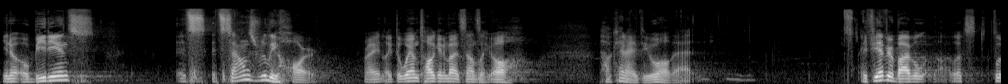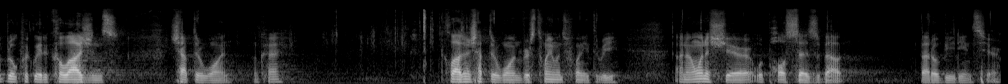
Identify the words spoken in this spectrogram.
You know, obedience, it's, it sounds really hard, right? Like the way I'm talking about it sounds like, oh, how can I do all that? If you have your Bible, uh, let's flip real quickly to Colossians chapter 1, okay? Colossians chapter 1, verse 21 23. And I want to share what Paul says about, about obedience here.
